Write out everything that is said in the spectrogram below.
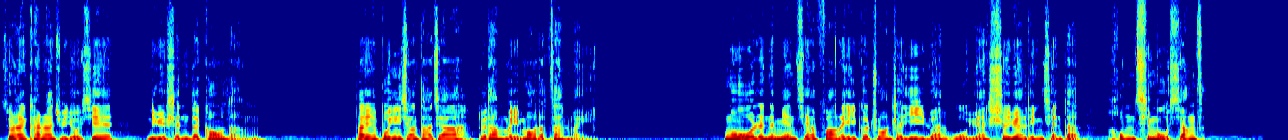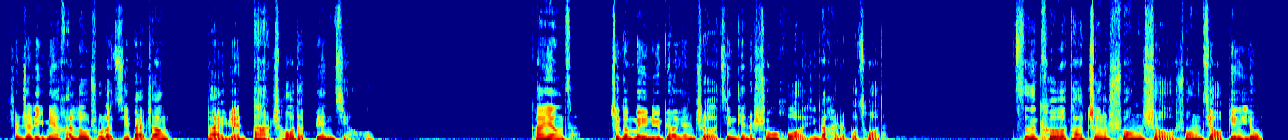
虽然看上去有些女神的高冷，但也不影响大家对她美貌的赞美。木偶人的面前放了一个装着一元、五元、十元零钱的红漆木箱子，甚至里面还露出了几百张百元大钞的边角。看样子，这个美女表演者今天的收获应该还是不错的。此刻，她正双手双脚并用。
